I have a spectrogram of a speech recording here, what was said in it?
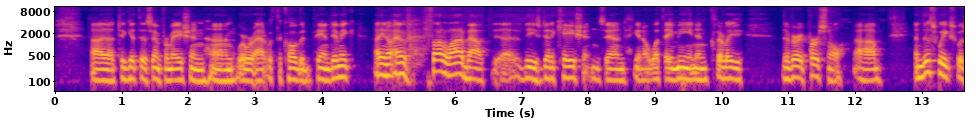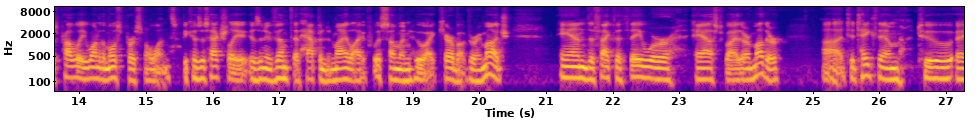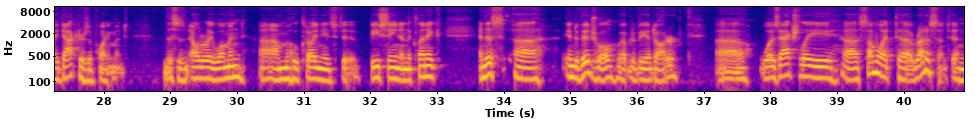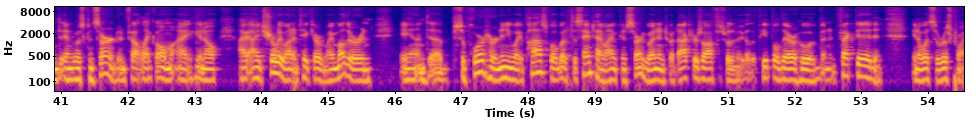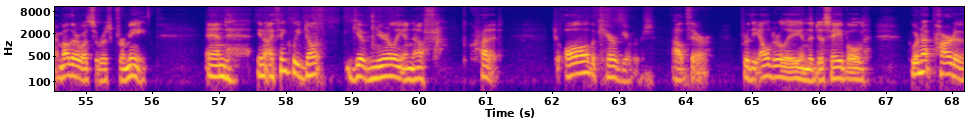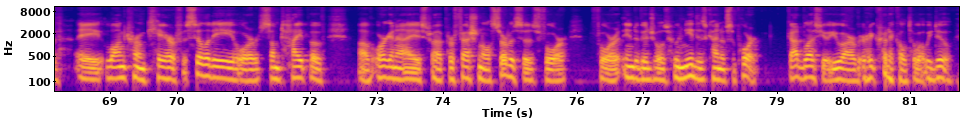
uh, to get this information on where we're at with the COVID pandemic. Uh, you know, I've thought a lot about uh, these dedications and you know what they mean, and clearly they're very personal. Um, and this week's was probably one of the most personal ones because this actually is an event that happened in my life with someone who I care about very much. And the fact that they were asked by their mother uh, to take them to a doctor's appointment. This is an elderly woman um, who clearly needs to be seen in the clinic. And this uh, individual, who happened to be a daughter, uh, was actually uh, somewhat uh, reticent and, and was concerned and felt like, oh my, you know, I, I surely want to take care of my mother and and uh, support her in any way possible. But at the same time, I'm concerned going into a doctor's office where there may be other people there who have been infected, and you know, what's the risk for my mother? What's the risk for me? And you know, I think we don't give nearly enough credit to all the caregivers out there for the elderly and the disabled who are not part of a long-term care facility or some type of, of organized uh, professional services for for individuals who need this kind of support. God bless you. You are very critical to what we do.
